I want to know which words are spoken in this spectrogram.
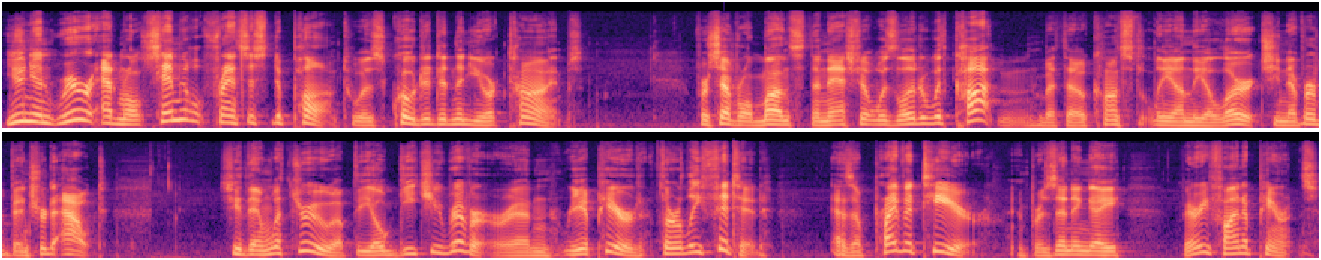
Union Rear Admiral Samuel Francis DuPont was quoted in the New York Times. For several months, the Nashville was loaded with cotton, but though constantly on the alert, she never ventured out. She then withdrew up the Ogeechee River and reappeared thoroughly fitted as a privateer and presenting a very fine appearance.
